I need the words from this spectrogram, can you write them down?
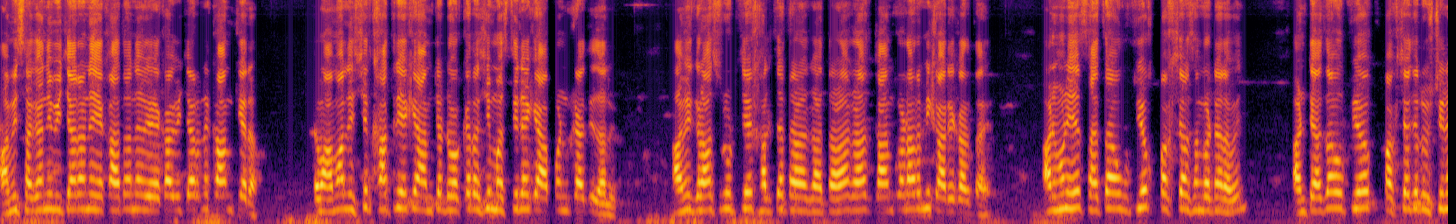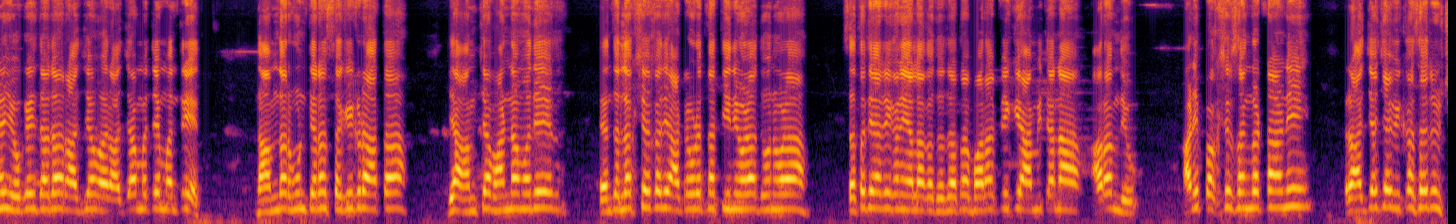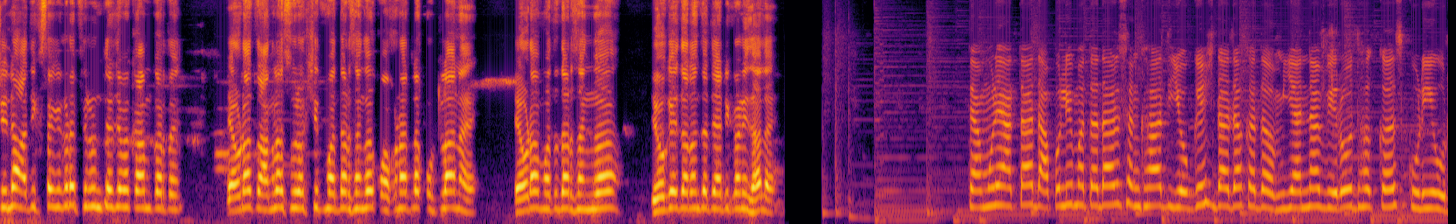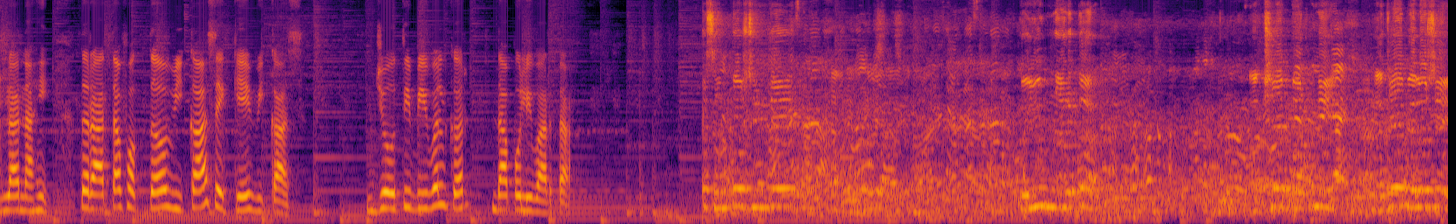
आम्ही सगळ्यांनी विचाराने एका हाताने एका विचाराने काम केलं. तर आम्हाला निश्चित खात्री आहे की आमच्या डोक्यात अशी मस्ती नाही की आपण काय ते झालो. आम्ही ग्रासरूटचे खालच्या तळा तळागाळात काम करणारा मी कार्यकर्ता आहे. आणि म्हणून हे त्याचा उपयोग पक्षाला संघटनेला होईल. आणि त्याचा उपयोग पक्षाच्या दृष्टीने योगेश दादा राज्य राज्यामध्ये मंत्री आहेत. नामदार होऊन त्यांना सगळीकडे आता या आमच्या भांडणामध्ये त्यांचं लक्ष कधी आठवड्यात तीन वेळा दोन वेळा सतत या ठिकाणी यायला लागत होतं. आता बऱ्यापैकी आम्ही त्यांना आराम देऊ. आणि पक्ष संघटना आणि राज्याच्या विकासाच्या दृष्टीने अधिक सगळीकडे फिरून त्याच्यावर काम करत एवढा चांगला सुरक्षित मतदारसंघ कोकणातला कुठला नाही. एवढा मतदारसंघ योगेशदारांचा त्या ठिकाणी झालाय. त्यामुळे आता दापोली मतदारसंघात योगेश दादा कदम यांना विरोधकच कुणी उरला नाही. तर आता फक्त विकास एके विकास. ज्योती बिवलकर दापोली वार्ता. संतोष शिंदे कयूम नारकर अक्षय पाटणी अजय बेलोशे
